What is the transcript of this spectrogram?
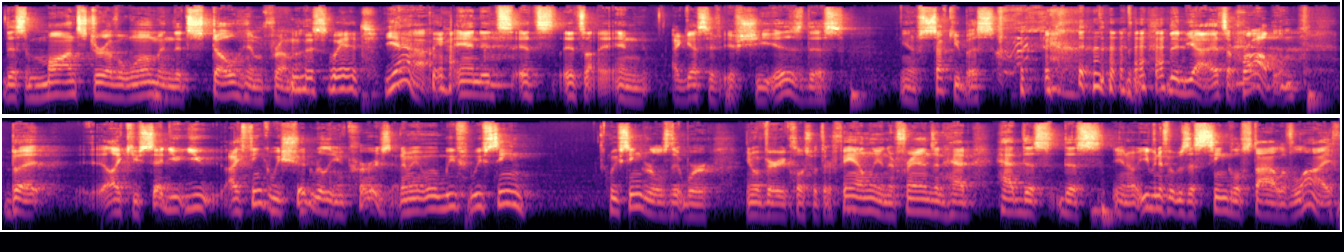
this monster of a woman that stole him from us this witch yeah. Yeah. and it's it's it's and I guess if if she is this, you know, succubus, then yeah, it's a problem. But like you said, you you I think we should really encourage that. I mean, we've we've seen we've seen girls that were you know very close with their family and their friends and had had this this you know even if it was a single style of life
